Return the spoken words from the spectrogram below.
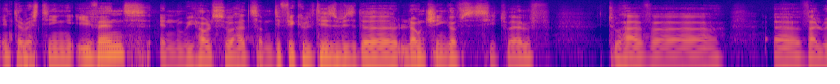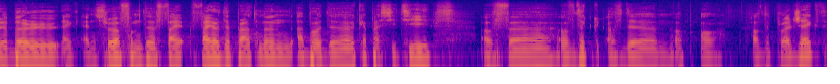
interesting events. And we also had some difficulties with the launching of C12 to have uh, a valuable like answer from the fi fire department about the capacity of uh, of the of the of, of, the project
